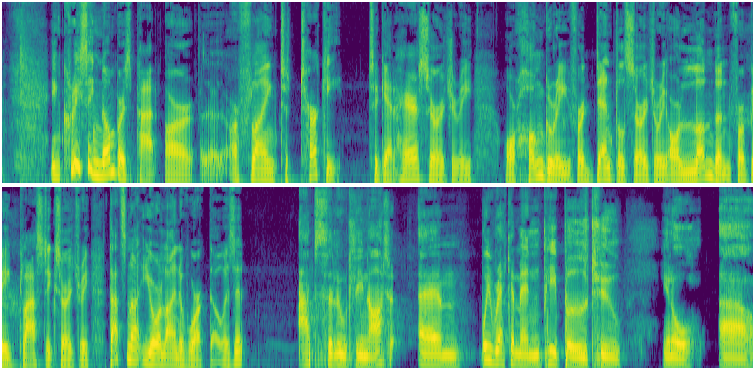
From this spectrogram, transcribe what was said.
Increasing numbers, Pat, are are flying to Turkey to get hair surgery, or Hungary for dental surgery, or London for big plastic surgery. That's not your line of work, though, is it? Absolutely not. Um, we recommend people to you know, uh,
